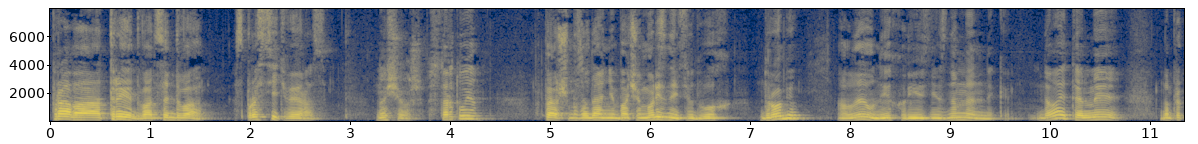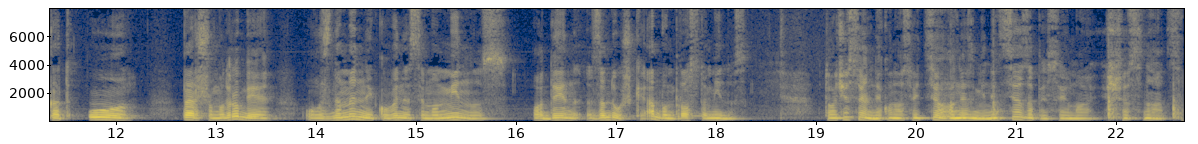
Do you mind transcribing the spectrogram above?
Вправа 3.22. Спростіть вираз. Ну що ж, стартуємо. В першому завданні бачимо різницю двох дробів, але у них різні знаменники. Давайте ми, наприклад, у першому дробі у знаменнику винесемо мінус 1 задушки, або просто мінус. То чисельник у нас від цього не зміниться. Записуємо 16,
